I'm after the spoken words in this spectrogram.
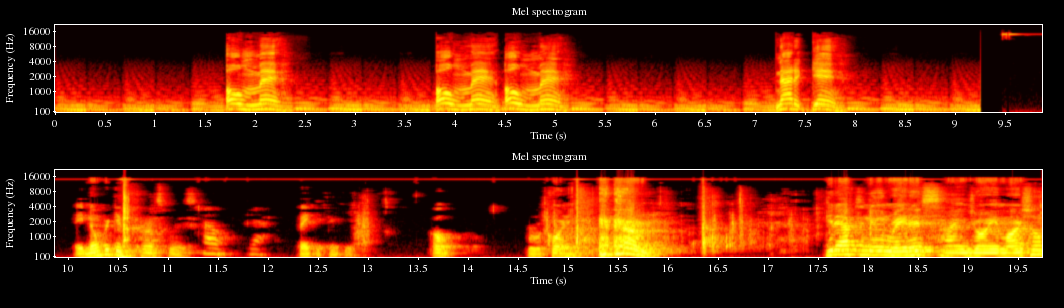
Oh man. Oh man, oh man. Not again. Hey, don't forget the contours. Oh, yeah. Thank you, thank you. Oh, we're recording. Good afternoon, Raiders. I'm Jorian Marshall.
